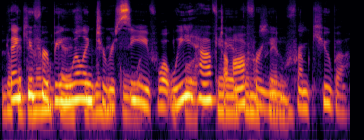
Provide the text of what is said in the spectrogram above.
Thank you for being willing to receive Cuba what we have to offer you from Cuba.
